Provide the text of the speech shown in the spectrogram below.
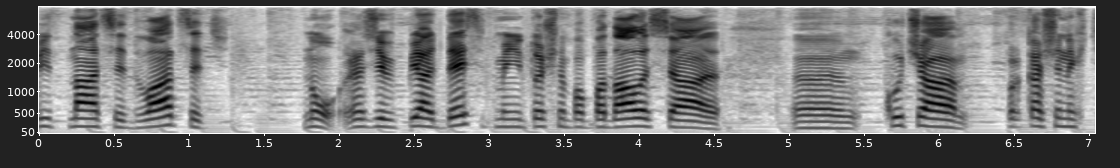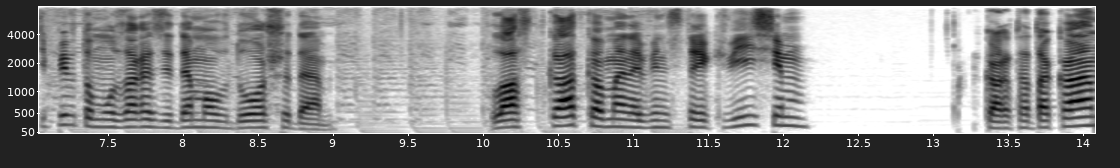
15-20. Ну, разів 5-10 мені точно попадалося е, куча прокачаних типів, тому зараз йдемо в дуо ШД. Ласт катка в мене Вінстрік 8. Карта така.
